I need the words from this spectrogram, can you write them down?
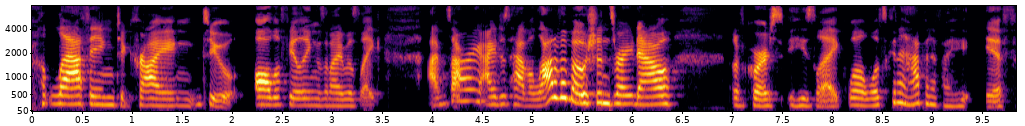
laughing to crying to all the feelings and i was like i'm sorry i just have a lot of emotions right now of course he's like well what's gonna happen if i if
